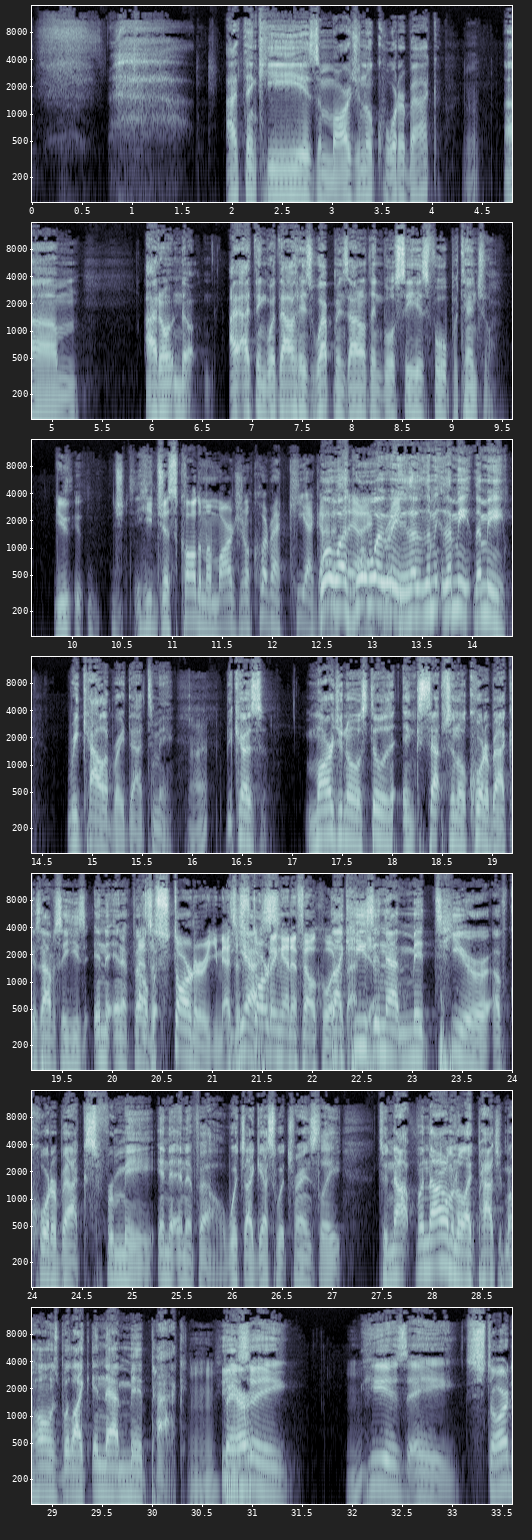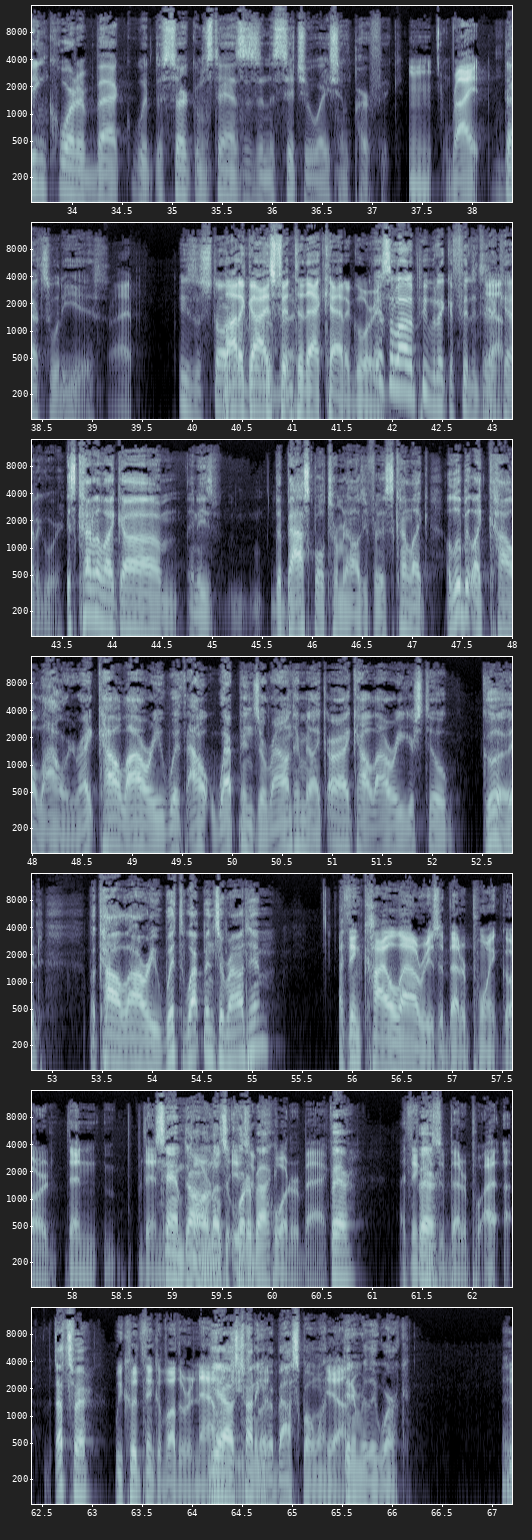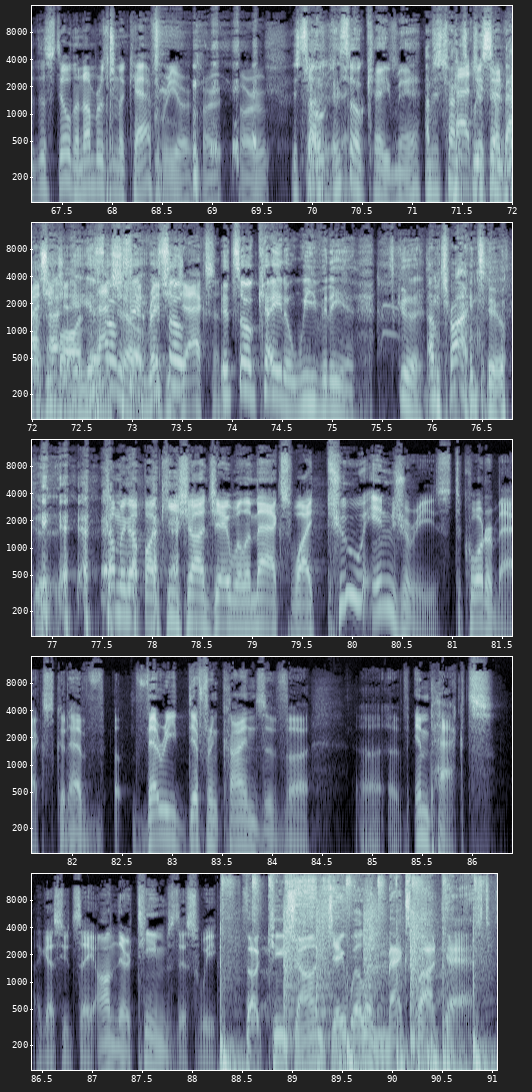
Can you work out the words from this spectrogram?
I think he is a marginal quarterback. Um, I don't know. I, I think without his weapons, I don't think we'll see his full potential. You, he just called him a marginal quarterback. Key, I got Well, to wait, say, wait, wait, wait. Let, let me let me let me recalibrate that to me. All right. Because marginal is still an exceptional quarterback because obviously he's in the NFL. As a starter, you mean as a Yes. starting NFL quarterback? Like he's yeah. in that mid tier of quarterbacks for me in the NFL, which I guess would translate to not phenomenal like Patrick Mahomes, but like in that mid pack. Mm-hmm. Fair. He's a he is a starting quarterback with the circumstances and the situation perfect. Mm, right, That's what he is. right. He's a star. A lot of guys fit into that category. There's a lot of people that can fit into Yeah. that category. it's kind of like um, and he's the basketball terminology for this. Kind of like a little bit like Kyle Lowry, right? Kyle Lowry without weapons around him, you're like, all right, Kyle Lowry, you're still good, but Kyle Lowry with weapons around him, I think Kyle Lowry is a better point guard than than Sam Darnold as a is quarterback? quarterback. fair. I think Fair. he's a better. Po- I, I- That's fair. we could think of other analogies. yeah, I was trying to but give a basketball one. Yeah. Didn't really work. There's still the numbers from McCaffrey are, are, are It's, so, it's okay, man. I'm just trying Pat to squeeze some said Reggie basketball in Jackson. this Pat show. said Reggie it's Jackson. It's okay to weave it in. It's good. I'm trying to. Coming up on Keyshawn, J. Will, and Max, why two injuries to quarterbacks could have very different kinds of, uh, uh, of impacts, I guess you'd say, on their teams this week. The Keyshawn, J. Will, and Max podcast.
